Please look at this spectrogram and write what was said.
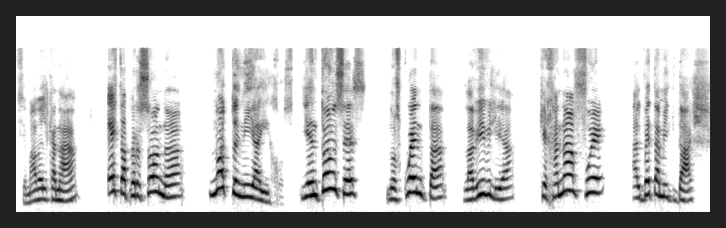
se llamaba el Caná, esta persona no tenía hijos. Y entonces nos cuenta la Biblia que Haná fue al Betamikdash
